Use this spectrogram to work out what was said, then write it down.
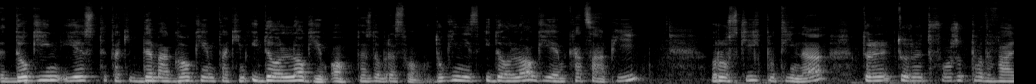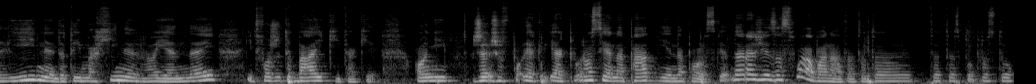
Dugin jest takim demagogiem, takim ideologiem. O, to jest dobre słowo. Dugin jest ideologiem kacapi ruskich, Putina, który, który tworzy podwaliny do tej machiny wojennej i tworzy te bajki takie. Oni, że, że w, jak, jak Rosja napadnie na Polskę, na razie za słaba na to, to, to, to, to jest po prostu...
